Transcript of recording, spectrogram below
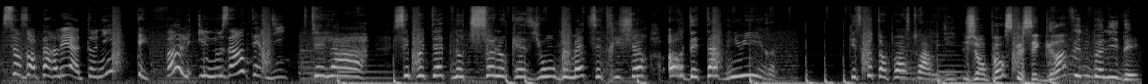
Sans en parler à Tony T'es folle Il nous a interdit T'es là C'est peut-être notre seule occasion de mettre ces tricheurs hors d'état de nuire. Qu'est-ce que t'en penses, toi, Rudy? J'en pense que c'est grave une bonne idée.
